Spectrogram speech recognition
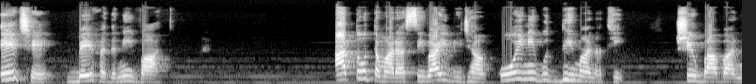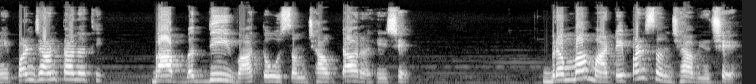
તે છે બેહદની વાત. આ તો તમારા સિવાય બીજા કોઈની બુદ્ધિમાં નથી. શિવ બાબાને પણ જાણતા નથી. બાપ બધી વાતો સમજાવતા રહે છે. બ્રહ્મા માટે પણ સમજાવ્યું છે.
